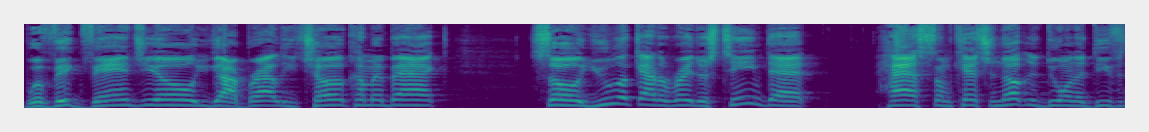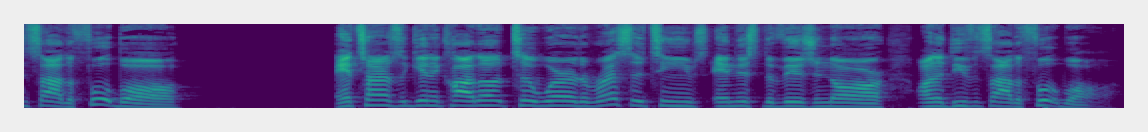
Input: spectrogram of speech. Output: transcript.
with Vic Fangio. You got Bradley Chubb coming back. So you look at a Raiders team that has some catching up to do on the defense side of the football in terms of getting caught up to where the rest of the teams in this division are on the defense side of the football.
